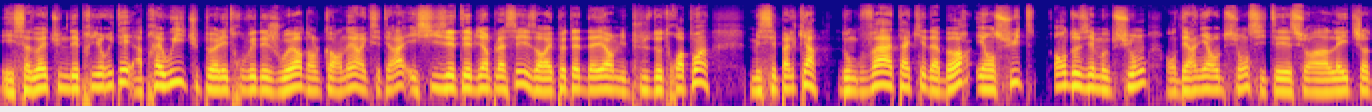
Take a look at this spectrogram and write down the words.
Et ça doit être une des priorités. Après, oui, tu peux aller trouver des joueurs dans le corner, etc. Et s'ils étaient bien placés, ils auraient peut-être d'ailleurs mis plus de 3 points. Mais c'est pas le cas. Donc va attaquer d'abord et ensuite. En deuxième option, en dernière option, si tu es sur un late shot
